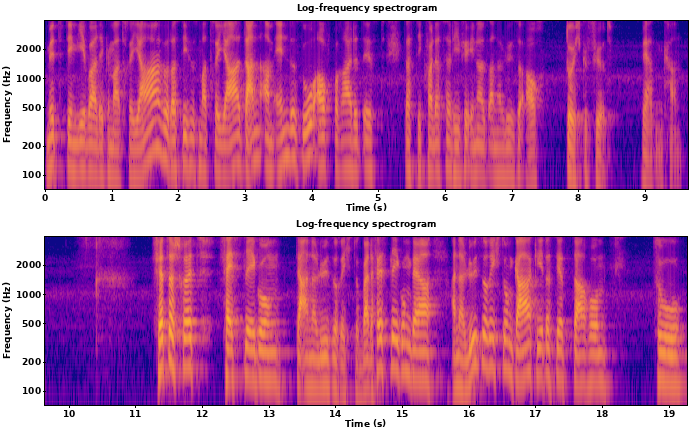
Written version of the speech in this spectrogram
mit dem jeweiligen Material, sodass dieses Material dann am Ende so aufbereitet ist, dass die qualitative Inhaltsanalyse auch durchgeführt werden kann. Vierter Schritt, Festlegung der Analyserichtung. Bei der Festlegung der Analyserichtung gar geht es jetzt darum, zu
